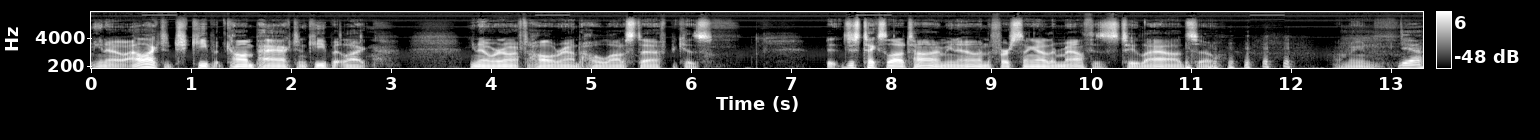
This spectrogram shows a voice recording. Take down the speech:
you know, I like to keep it compact and keep it like, you know, we don't have to haul around a whole lot of stuff because it just takes a lot of time, you know, and the first thing out of their mouth is too loud. So, I mean, Yeah.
